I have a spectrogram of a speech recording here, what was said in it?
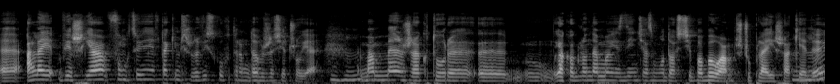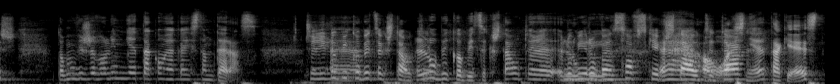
E, Ale wiesz, ja funkcjonuję w takim środowisku, w którym dobrze się czuję. Mhm. Mam męża, który, e, jak ogląda moje zdjęcia z młodości, bo byłam szczuplejsza Mhm. kiedyś, to mówi, że woli mnie taką, jaka jestem teraz. Czyli lubi kobiece kształty. Lubi kobiece kształty. Lubi rubensowskie E, kształty, o, tak? Właśnie, tak jest.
